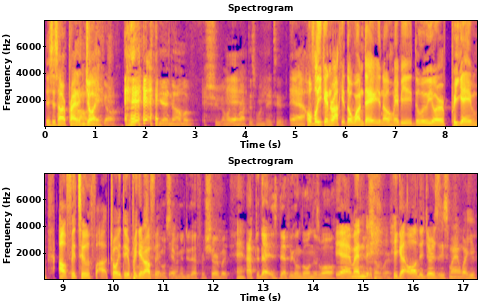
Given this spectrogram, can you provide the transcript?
This is our pride and Oh, joy. yeah, no, I'm a shoot. I'm gonna Yeah. rock this one day too. Yeah, hopefully you can rock it the one day. You know, maybe do your pregame outfit too. f- uh, Throw it to your We're pregame gonna outfit. We're gonna see if we can do that for sure. But Yeah. after that, it's definitely gonna go on this wall. Yeah, man. Somewhere. He got all the jerseys, man. Where you,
